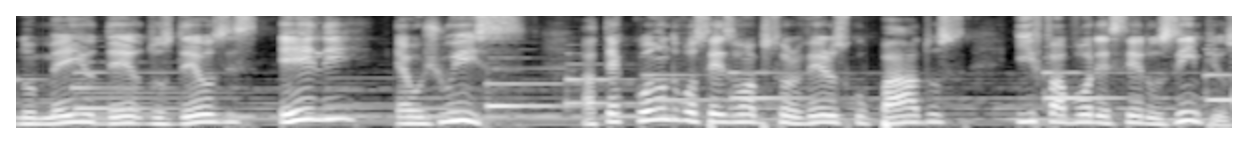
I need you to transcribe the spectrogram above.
no meio de, dos deuses, Ele é o juiz. Até quando vocês vão absorver os culpados e favorecer os ímpios?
